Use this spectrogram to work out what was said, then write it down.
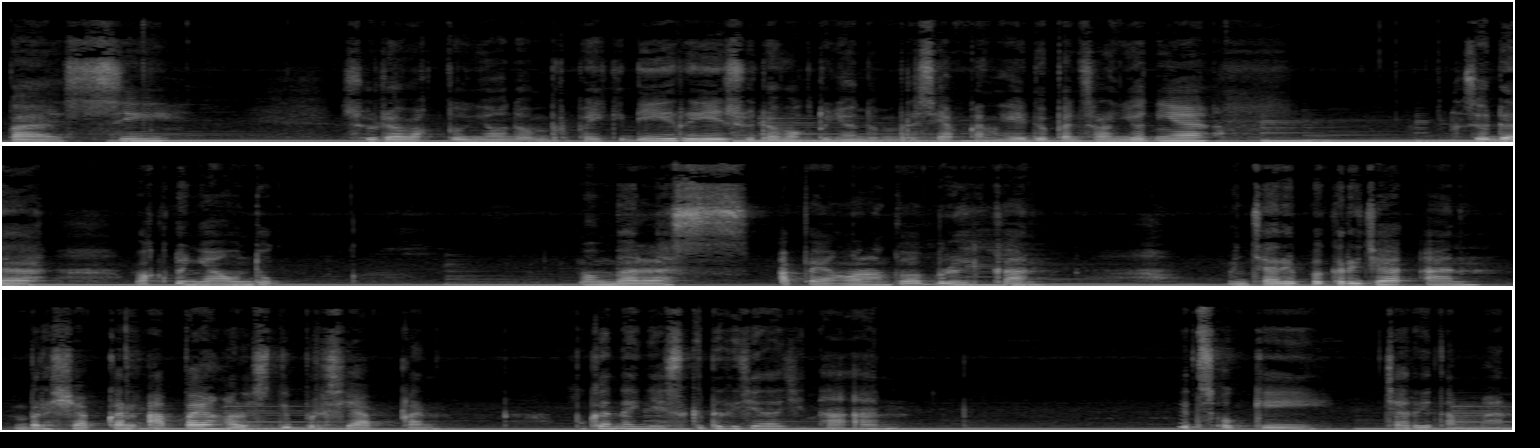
Pasti sudah waktunya untuk memperbaiki diri, sudah waktunya untuk mempersiapkan kehidupan selanjutnya sudah waktunya untuk membalas apa yang orang tua berikan, mencari pekerjaan, mempersiapkan apa yang harus dipersiapkan. Bukan hanya sekedar cita-citaan. It's okay, cari teman.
